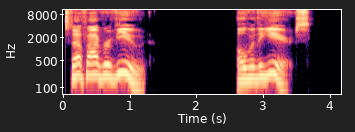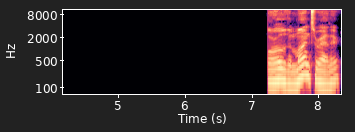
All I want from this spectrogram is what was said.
Stuff I've reviewed over the years, or over the months, rather,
